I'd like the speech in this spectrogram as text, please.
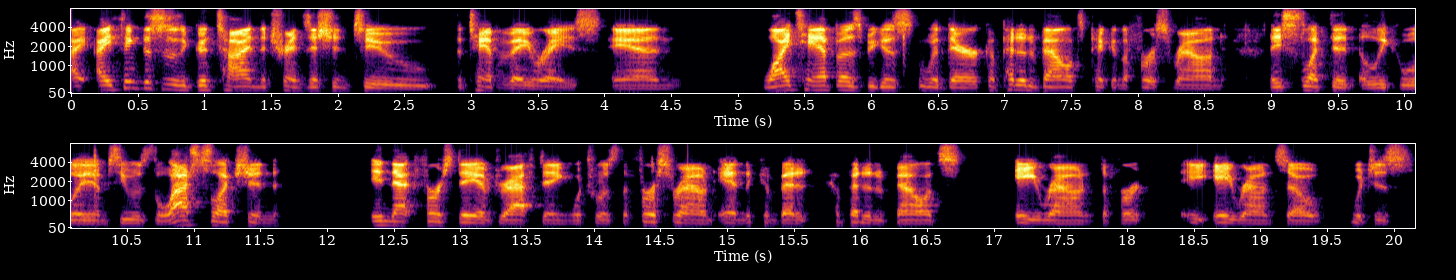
I, I think this is a good time to transition to the Tampa Bay Rays. And why Tampa is because with their competitive balance pick in the first round, they selected Alika Williams. He was the last selection in that first day of drafting, which was the first round and the competitive competitive balance A round, the first A, a round. So which is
